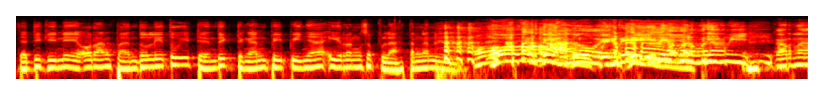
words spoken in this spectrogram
jadi gini orang Bantul itu identik dengan pipinya ireng sebelah tengen. Oh, ngerti halo ini ini apa namanya? Karena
